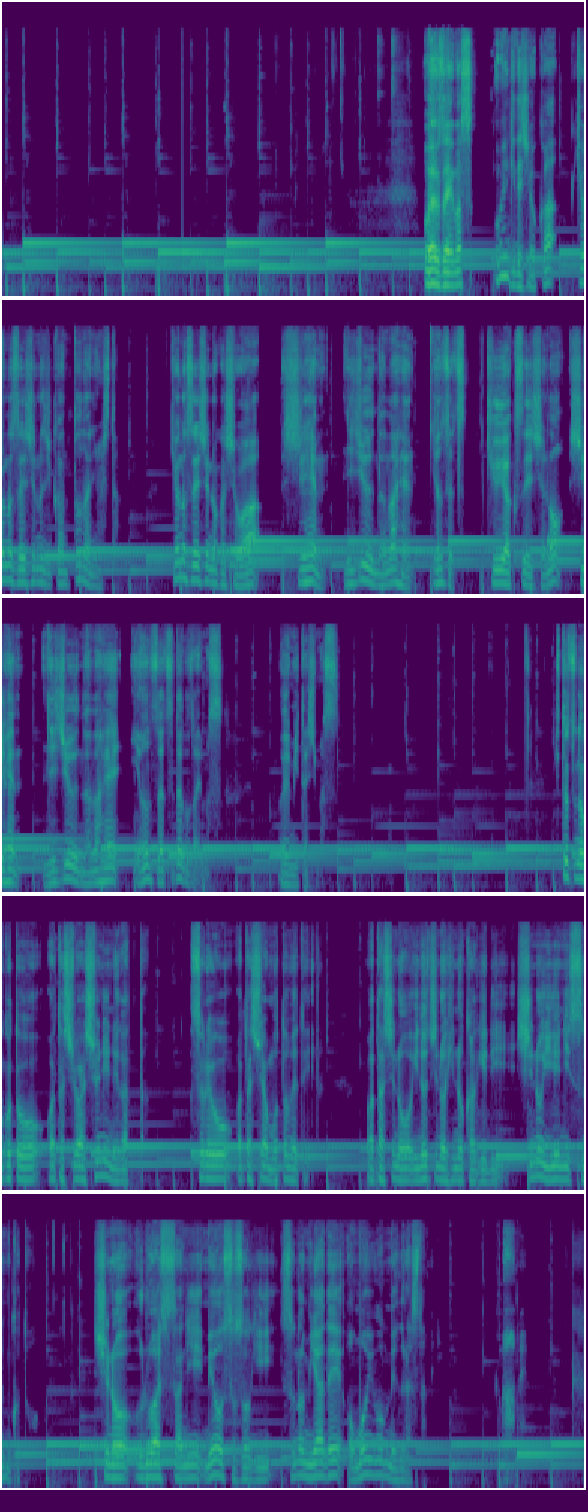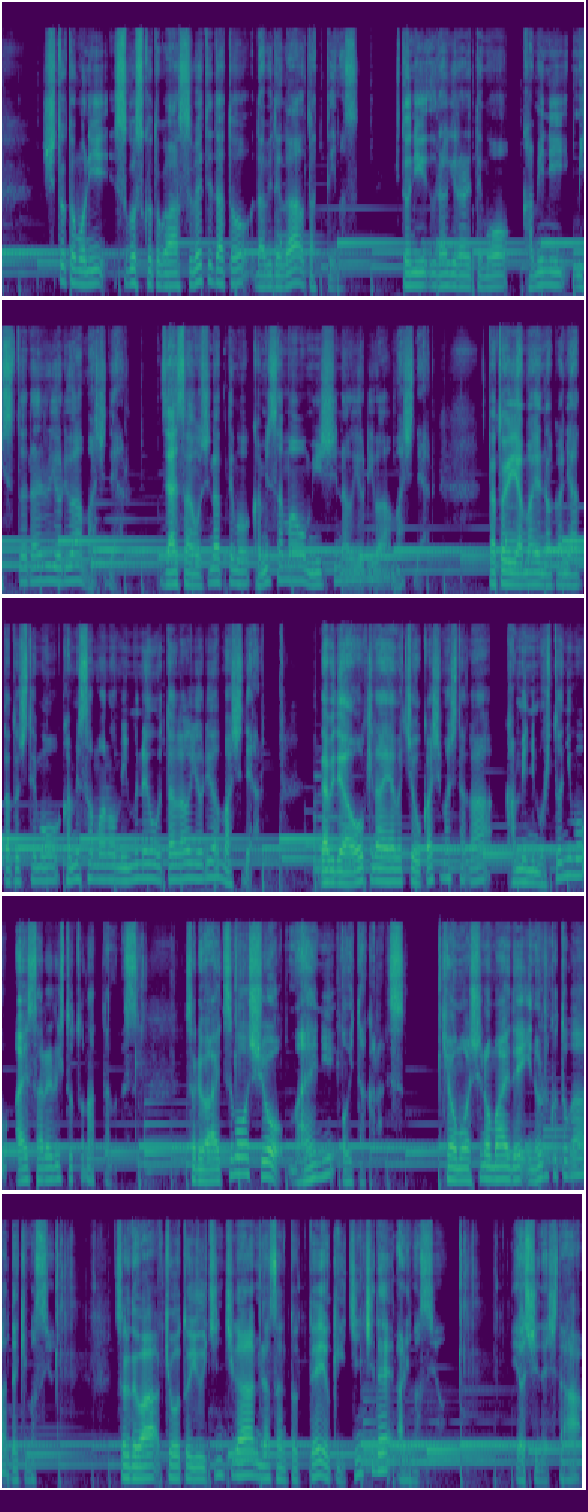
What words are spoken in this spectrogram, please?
おはようございます。お元気でしょうか？今日の聖書の時間となりました。今日の聖書の箇所は、詩編27編4節旧約聖書の詩編27編4節でございます。お読みいたします。一つのことを私は主に願った。それを私は求めている。私の命の日の限り、死の家に住むこと。主の麗しさに目を注ぎ、その宮で思いを巡らすために。アーメン主と共に過ごすことが全てだとダビデが歌っています。人に裏切られても神に見捨てられるよりはましである。財産を失っても神様を見失うよりはましである。たとえ山の中にあったとしても神様の身胸を疑うよりはましである。ダビデは大きな過ちを犯しましたが、神にも人にも愛される人となったのです。それはいつも主を前に置いたからです。今日も主の前で祈ることができますように。それでは今日という一日が皆さんにとって良き一日でありますように。よしでした。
